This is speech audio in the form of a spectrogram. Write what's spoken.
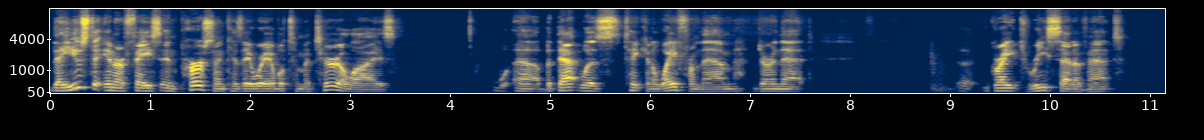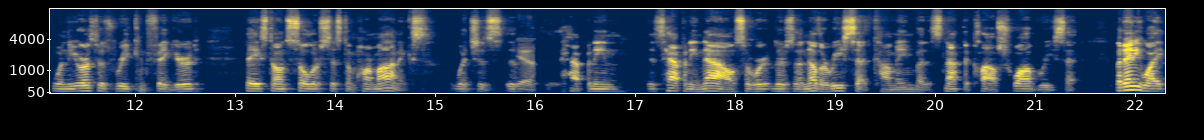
They used to interface in person because they were able to materialize, uh, but that was taken away from them during that uh, great reset event when the Earth was reconfigured based on solar system harmonics, which is uh, yeah. happening. It's happening now. So there's another reset coming, but it's not the Klaus Schwab reset. But anyway,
